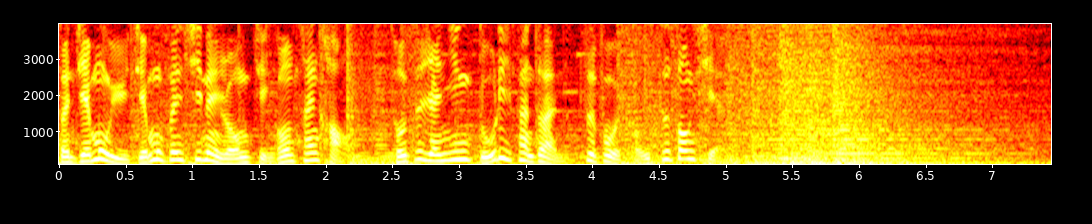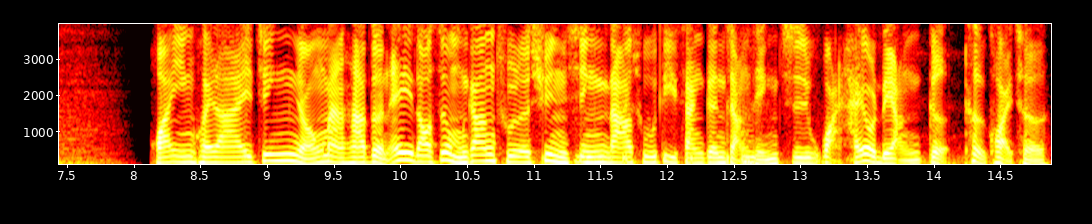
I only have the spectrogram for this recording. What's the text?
本节目与节目分析内容仅供参考，投资人应独立判断，自负投资风险。欢迎回来，金融曼哈顿。哎，老师，我们刚刚除了讯息拉出第三根涨停之外，还有两个特快车。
